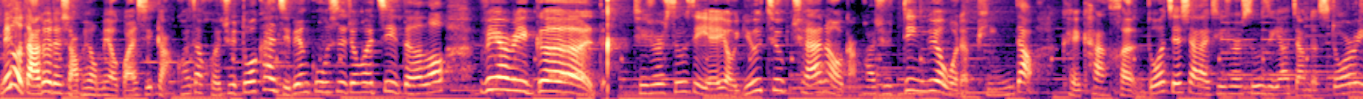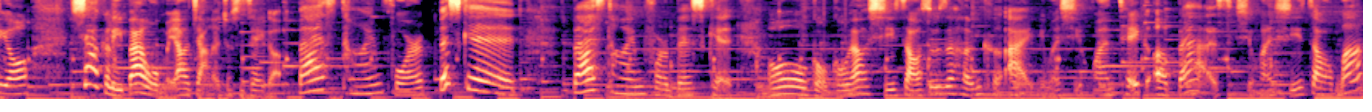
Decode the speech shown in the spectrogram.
没有答对的小朋友没有关系，赶快再回去多看几遍故事就会记得喽。Very good. Teacher Susie 也有 YouTube channel，赶快去订阅我的频道，可以看很多接下来 Teacher Susie 要讲的 story 哦。下个礼拜我们要讲的就是这个 Best time for biscuit。Best time for biscuit。哦，狗狗要洗澡是不是很可爱？你们喜欢 take a bath，喜欢洗澡吗？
